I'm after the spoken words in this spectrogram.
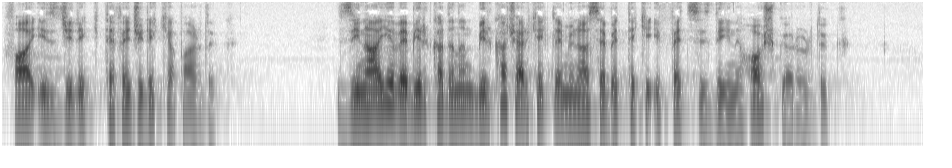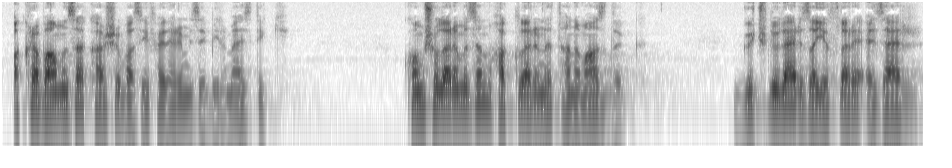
faizcilik, tefecilik yapardık. Zinayı ve bir kadının birkaç erkekle münasebetteki iffetsizliğini hoş görürdük. Akrabamıza karşı vazifelerimizi bilmezdik. Komşularımızın haklarını tanımazdık. Güçlüler zayıfları ezer,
